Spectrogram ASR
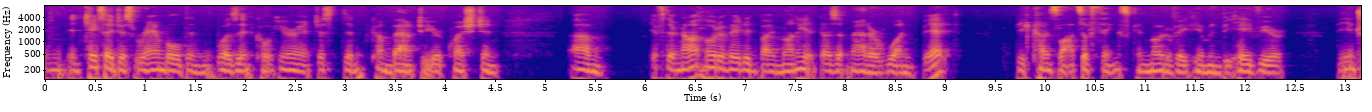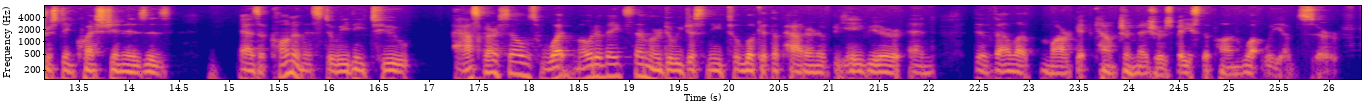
in, in, case I just rambled and wasn't coherent, just to come back to your question, um, if they're not motivated by money, it doesn't matter one bit because lots of things can motivate human behavior. The interesting question is, is as economists, do we need to ask ourselves what motivates them, or do we just need to look at the pattern of behavior and develop market countermeasures based upon what we observe?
